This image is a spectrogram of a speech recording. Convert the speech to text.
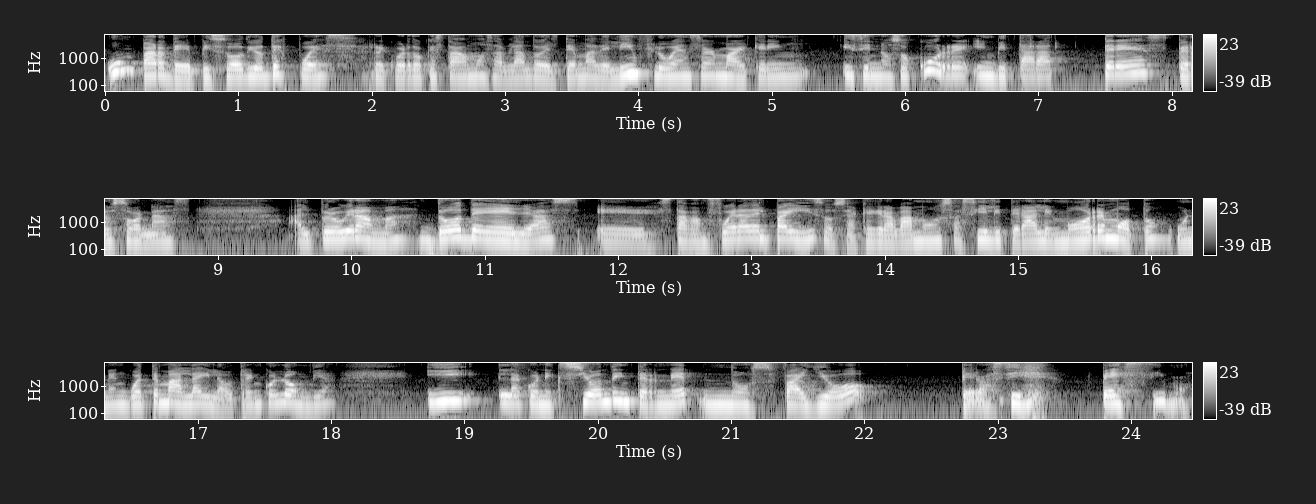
un par de episodios después, recuerdo que estábamos hablando del tema del influencer marketing y se nos ocurre invitar a tres personas al programa. Dos de ellas eh, estaban fuera del país, o sea que grabamos así literal en modo remoto, una en Guatemala y la otra en Colombia. Y la conexión de internet nos falló, pero así, pésimo.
